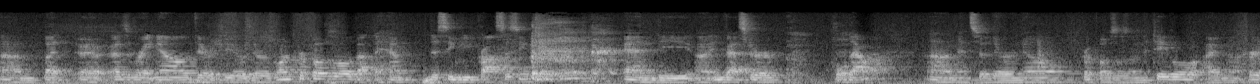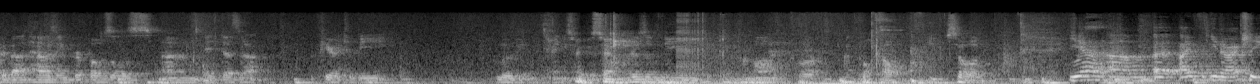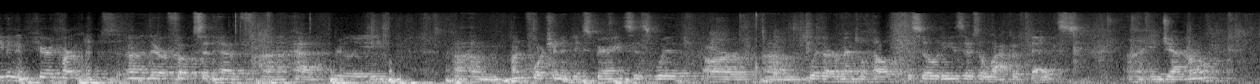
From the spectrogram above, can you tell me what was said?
Um, But uh, as of right now, there, there there was one proposal about the hemp, the CBD processing, facility, and the uh, investor pulled out. Um, And so there are no proposals on the table. I have not heard about housing proposals. Um, It does not appear to be moving So you're saying there is a need in Vermont for mental health facility. Yeah, um, uh, I've, you know, actually even in, here in Hartland, uh, there are folks that have uh, had really um, unfortunate experiences with our, um, with our mental health facilities. There's a lack of beds uh, in general.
